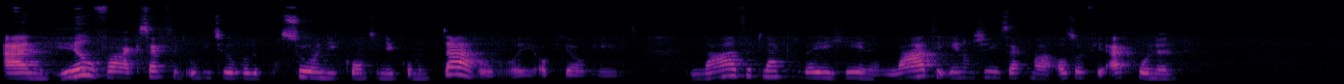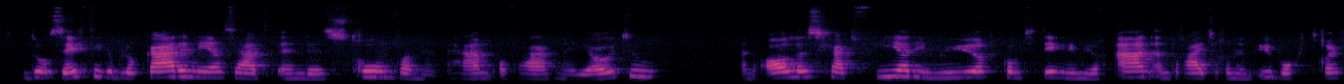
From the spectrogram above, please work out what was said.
En heel vaak zegt het ook iets over de persoon die continu commentaar over je, op jou heeft. Laat het lekker bij diegene. Laat de energie, zeg maar, alsof je echt gewoon een doorzichtige blokkade neerzet in de stroom van hem of haar naar jou toe. En alles gaat via die muur, komt tegen die muur aan en draait er in een U-bocht terug,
